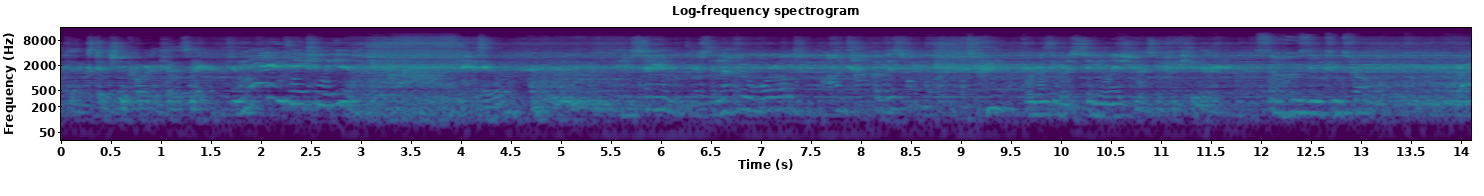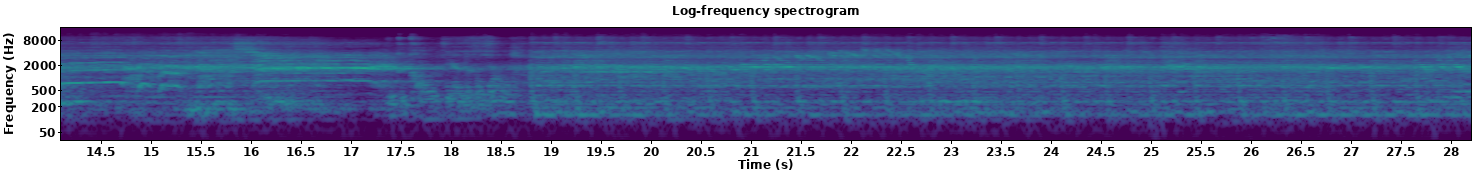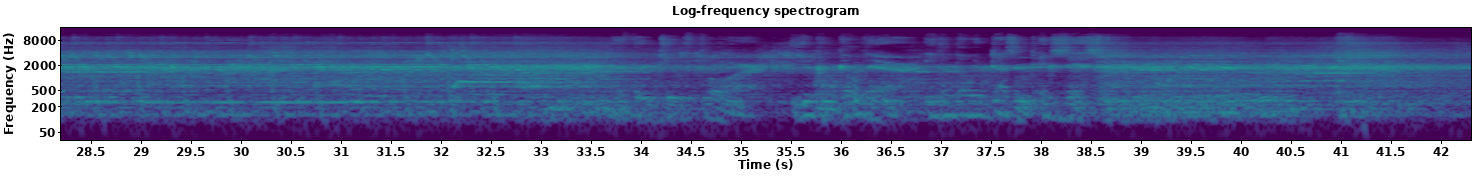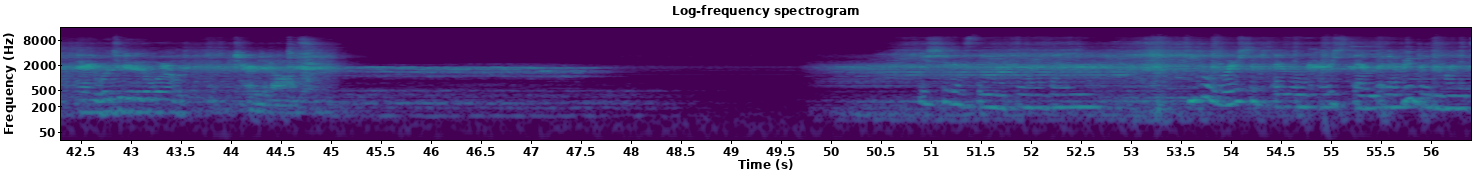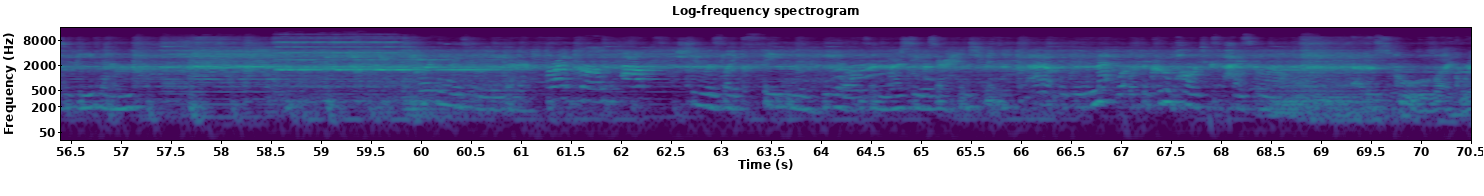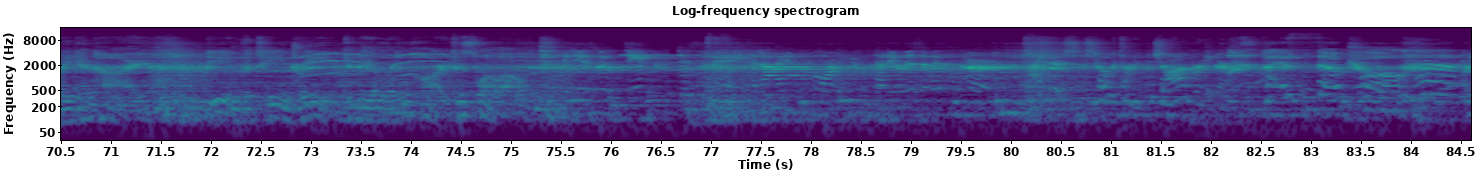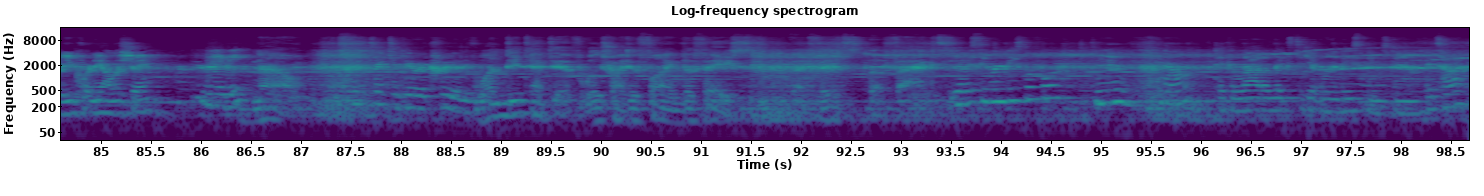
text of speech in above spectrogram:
the extension cord and killed its maker? Why didn't they kill you? Maybe they will. You're saying there's another world on top of this one? That's right. We're nothing but a simulation on some computer. So who's in control? You could call it the end of the world. Doesn't exist. Hey, what'd you do to the world? Turned it off. You should have seen the four of them. People worshipped them and cursed them, but everybody wanted to be them. Out! She was like Satan in heels, and Marcy was her henchman. I don't think we'd have met what with the cruel politics of high school and all. At a school like Reagan High, being the teen dream can be a little hard to swallow. It is with deep dismay that I inform you that Elizabeth Purr. I heard she choked on a jawbreaker. That is so cool. Are you Courtney Lachey? Maybe. Now, I'm Detective Vera Cruz. one detective will try to find the face that fits the facts. You ever see one of these before? No. No? Take a lot of licks to get one of these things down. It's hard.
